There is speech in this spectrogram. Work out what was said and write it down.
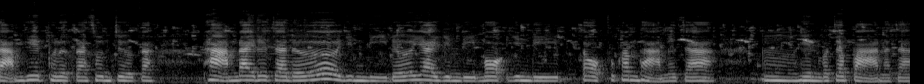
ตามเฮ็ดเพลิกาสนเจอกะ ถามได้เด้อจ้าเด้อยินดีเด้อยายยินดีเบาะยินดีตอบทุกคำถามเลยจ้าอืมเห็นว่าจะป่านะจ้า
